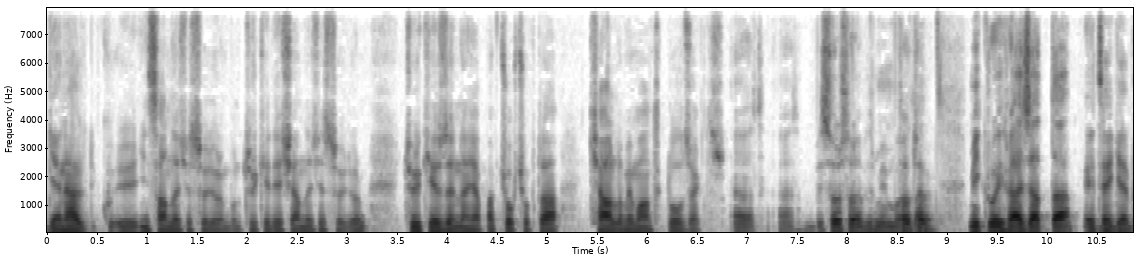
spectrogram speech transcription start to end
genel e, insanlar için söylüyorum bunu. Türkiye'de yaşayanlar için söylüyorum. Türkiye üzerinden yapmak çok çok daha karlı ve mantıklı olacaktır. Evet, evet. Bir soru sorabilir miyim bu Tabii, arada? tabii. Mikro ihracatta ETGB.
